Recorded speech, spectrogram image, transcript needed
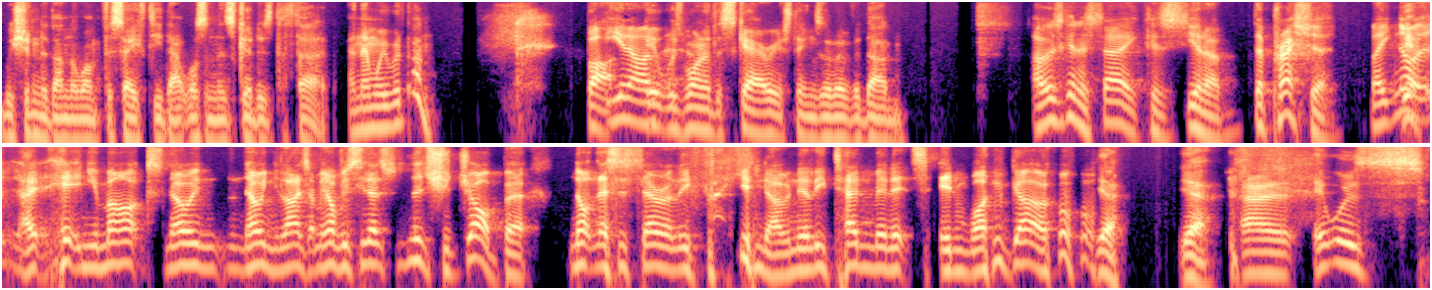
we shouldn't have done the one for safety. That wasn't as good as the third. And then we were done. But You know, it was one of the scariest things I've ever done. I was going to say because you know the pressure, like no uh, hitting your marks, knowing knowing your lines. I mean, obviously that's that's your job, but not necessarily for you know nearly ten minutes in one go. Yeah. Yeah. Uh, it was,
